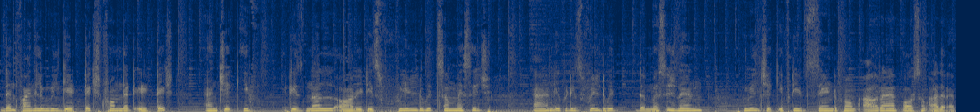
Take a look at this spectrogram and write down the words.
Then finally we will get text from that edit text and check if it is null or it is filled with some message. And if it is filled with the message then we will check if it is sent from our app or some other app.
